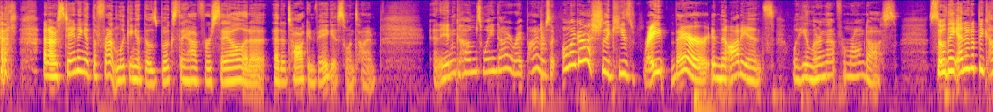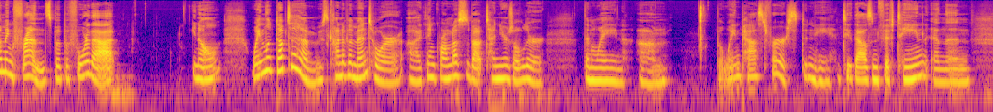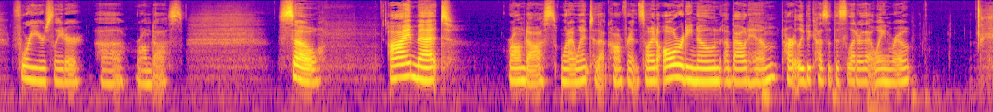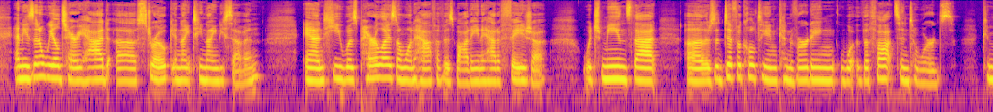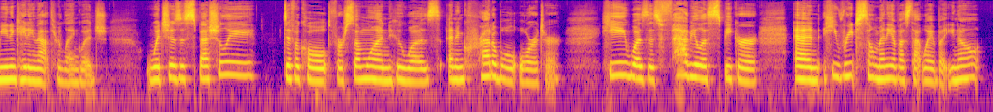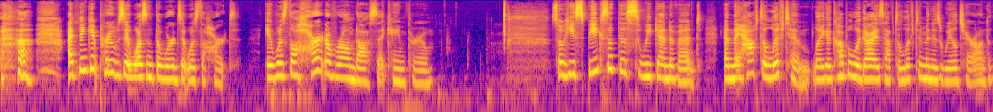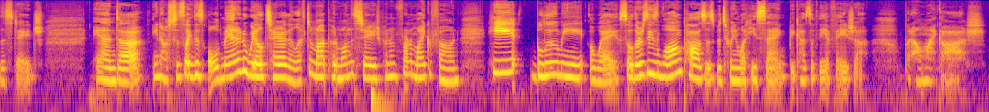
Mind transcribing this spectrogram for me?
And, and I was standing at the front looking at those books they have for sale at a at a talk in Vegas one time. And in comes Wayne Dyer right behind. I was like, oh my gosh, like he's right there in the audience. Well, he learned that from Ram Dass. So they ended up becoming friends. But before that, you know, Wayne looked up to him. He was kind of a mentor. Uh, I think Ram Dass was about 10 years older than Wayne. Um, but Wayne passed first, didn't he? In 2015. And then four years later, uh, Ram Dass. So I met Ram Dass when I went to that conference. So I'd already known about him, partly because of this letter that Wayne wrote. And he's in a wheelchair. He had a stroke in 1997, and he was paralyzed on one half of his body, and he had aphasia, which means that uh, there's a difficulty in converting w- the thoughts into words communicating that through language, which is especially difficult for someone who was an incredible orator. He was this fabulous speaker and he reached so many of us that way. But you know, I think it proves it wasn't the words, it was the heart. It was the heart of Ram Dass that came through. So he speaks at this weekend event, and they have to lift him. Like a couple of guys have to lift him in his wheelchair onto the stage. And, uh, you know, it's just like this old man in a wheelchair. They lift him up, put him on the stage, put him in front of a microphone. He blew me away. So there's these long pauses between what he's saying because of the aphasia. But oh my gosh,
